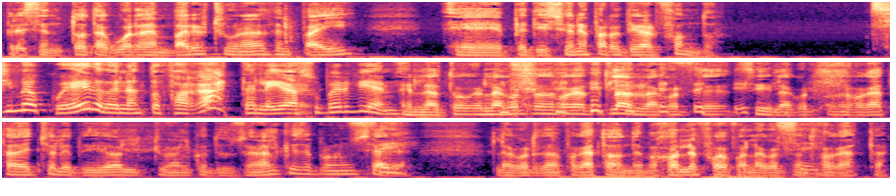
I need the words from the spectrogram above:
presentó, ¿te acuerdas?, en varios tribunales del país eh, peticiones para retirar fondos. Sí, me acuerdo, en Antofagasta le iba súper bien. En la, en la Corte de Antofagasta, claro, la Corte, Sí. sí. la Corte de Antofagasta de hecho le pidió al Tribunal Constitucional que se pronunciara. Sí. La Corte de Antofagasta, donde mejor le fue, fue en la Corte Sí. de Antofagasta.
